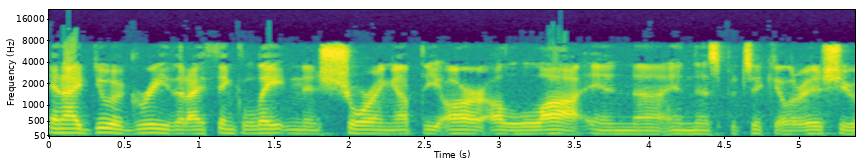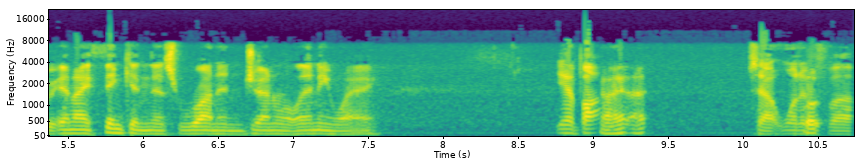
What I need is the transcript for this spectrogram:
And I do agree that I think Layton is shoring up the art a lot in uh, in this particular issue, and I think in this run in general anyway. yeah, Bob I, I, was at one of uh,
